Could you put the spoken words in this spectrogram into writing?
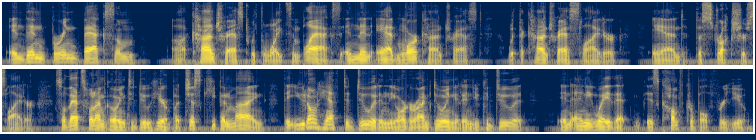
and then bring back some uh, contrast with the whites and blacks, and then add more contrast with the contrast slider and the structure slider. So that's what I'm going to do here. But just keep in mind that you don't have to do it in the order I'm doing it in. You could do it in any way that is comfortable for you.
